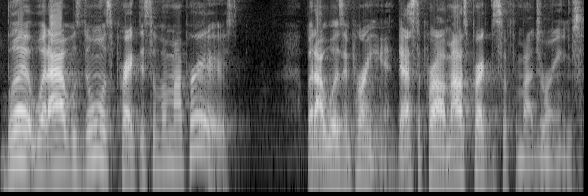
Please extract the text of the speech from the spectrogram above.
But what I was doing was practicing for my prayers. But I wasn't praying. That's the problem. I was practicing for my dreams.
